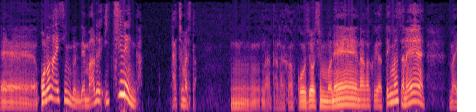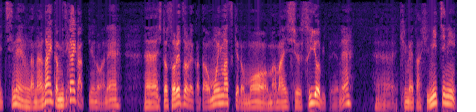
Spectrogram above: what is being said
えー、この配信分で丸1年が経ちました。うーん、なだらか向上心もね、長くやってきましたね。まあ一年が長いか短いかっていうのはね、えー人それぞれかと思いますけども、まあ毎週水曜日というね、えー決めた日にちに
